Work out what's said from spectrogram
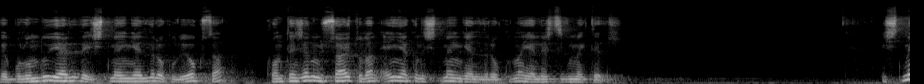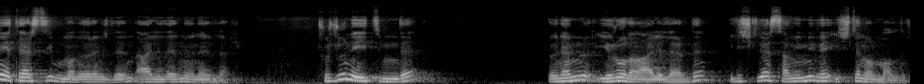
ve bulunduğu yerde de işitme engelliler okulu yoksa kontenjanı müsait olan en yakın işitme engelliler okuluna yerleştirilmektedir. İşitme yetersizliği bulunan öğrencilerin ailelerine öneriler. Çocuğun eğitiminde önemli yeri olan ailelerde ilişkiler samimi ve içten olmalıdır.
